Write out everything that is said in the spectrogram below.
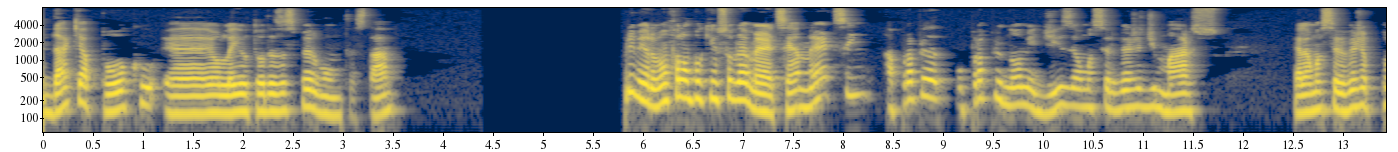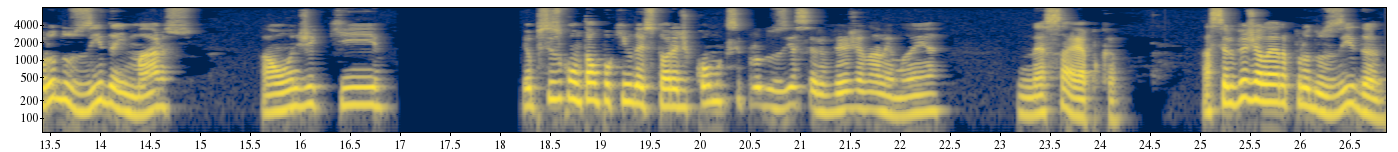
daqui a pouco é, eu leio todas as perguntas, tá? Primeiro, vamos falar um pouquinho sobre a Märzen. A Märzen, a própria, o próprio nome diz, é uma cerveja de março. Ela é uma cerveja produzida em março aonde que eu preciso contar um pouquinho da história de como que se produzia cerveja na Alemanha nessa época. A cerveja ela era produzida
